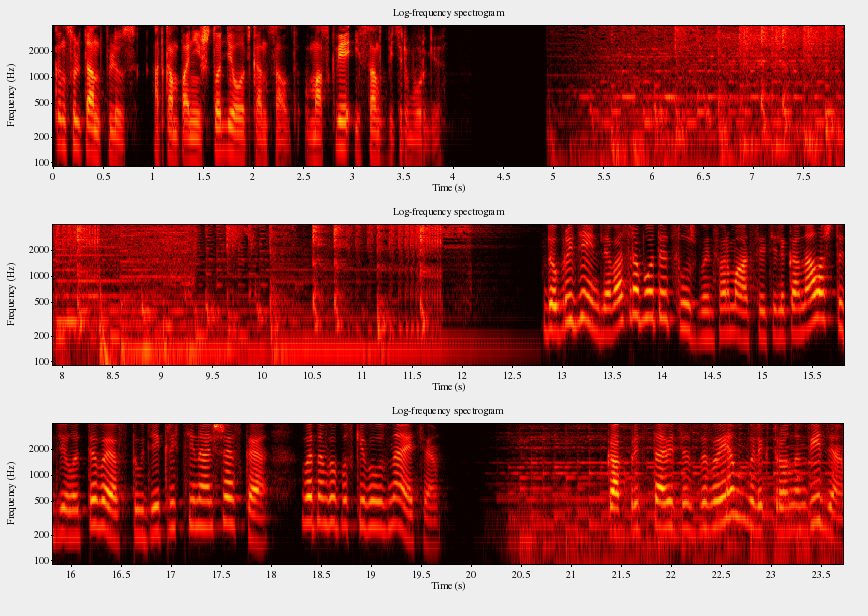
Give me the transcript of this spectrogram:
Консультант Плюс от компании «Что делать консалт» в Москве и Санкт-Петербурге. Добрый день! Для вас работает служба информации телеканала «Что делать ТВ» в студии Кристина Альшевская. В этом выпуске вы узнаете Как представить СЗВМ в электронном виде?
